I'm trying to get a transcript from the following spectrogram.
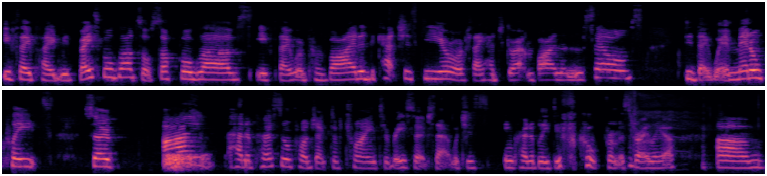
if they played with baseball gloves or softball gloves, if they were provided the catcher's gear or if they had to go out and buy them themselves. Did they wear metal cleats? So I had a personal project of trying to research that, which is incredibly difficult from Australia. Um,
